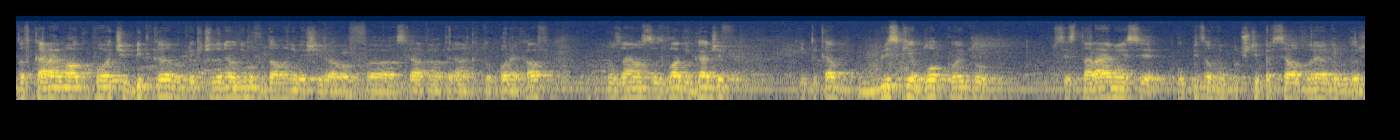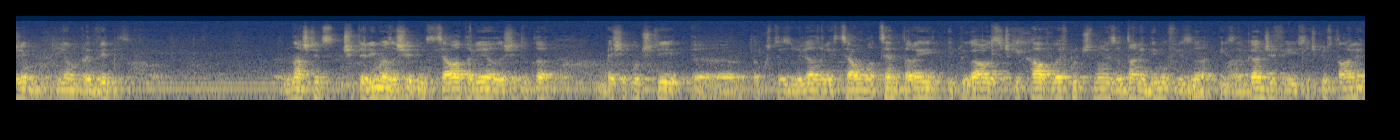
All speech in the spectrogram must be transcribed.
да вкараме малко повече битка, въпреки че Даниел Димов отдавна не беше играл в средата на терена като опорен халф, но заедно с Влади Гаджев и така близкия блок, който се стараем и се опитвахме почти през цялото време да го държим. Имам предвид нашите четирима защитници, цялата линия на защитата беше почти, е, ако сте забелязали, изцяло на центъра и, и тогава за всички халфове, включително и за Дани Димов, и за, и за Гаджев и всички останали,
